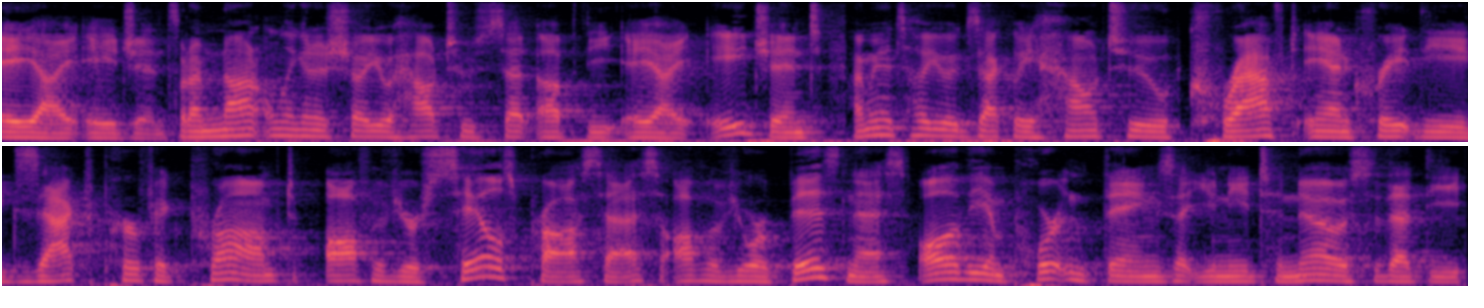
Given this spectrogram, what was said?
AI agents. But I'm not only going to show you how to set up the AI agent, I'm going to tell you exactly how to craft and create the exact exact perfect prompt off of your sales process, off of your business, all of the important things that you need to know so that the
